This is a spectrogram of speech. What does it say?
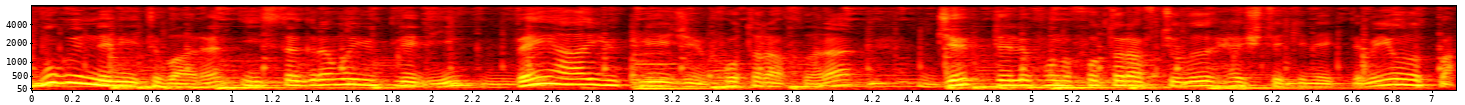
Bugünden itibaren Instagram'a yüklediğin veya yükleyeceğin fotoğraflara cep telefonu fotoğrafçılığı hashtagini eklemeyi unutma.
